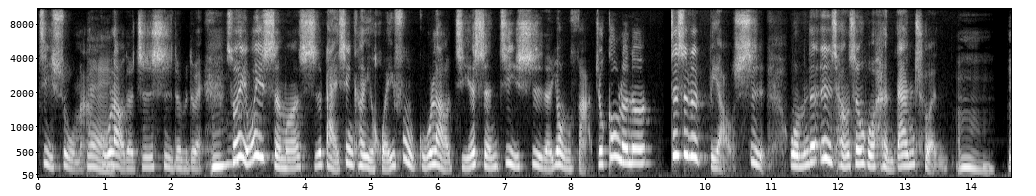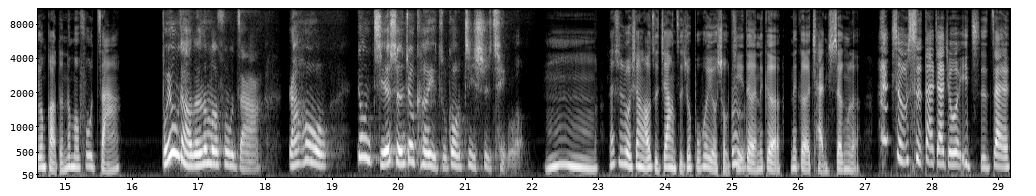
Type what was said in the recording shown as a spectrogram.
技术嘛，古老的知识，对不对？嗯。所以为什么使百姓可以回复古老结绳记事的用法就够了呢？这是不是表示我们的日常生活很单纯？嗯，不用搞得那么复杂，不用搞得那么复杂，然后用结绳就可以足够记事情了。嗯，但是如果像老子这样子，就不会有手机的那个、嗯、那个产生了，是不是？大家就会一直在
